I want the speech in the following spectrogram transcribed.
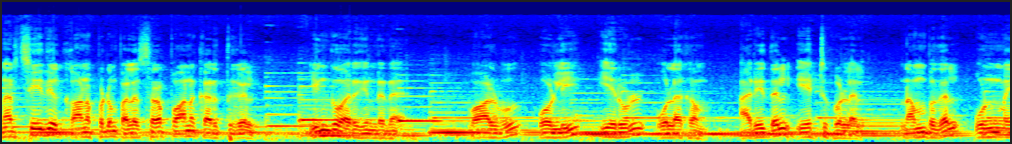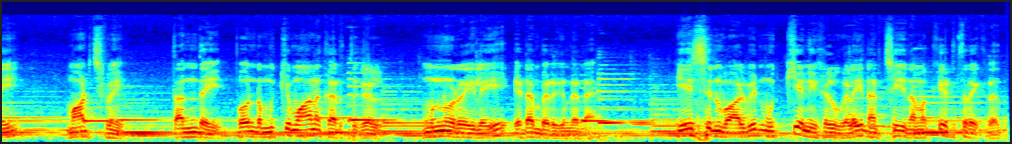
நற்செய்தியில் காணப்படும் பல சிறப்பான கருத்துகள் இங்கு வருகின்றன. வாழ்வு ஒளி இருள் உலகம் அறிதல் ஏற்றுக்கொள்ளல் நம்புதல் உண்மை மாட்சிமை தந்தை போன்ற முக்கியமான கருத்துகள் முன்னுரையிலேயே இடம்பெறுகின்றன. இயேசின் வாழ்வின் முக்கிய நிகழ்வுகளை நற்செய்தி நமக்கு எடுத்துரைக்கிறது.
